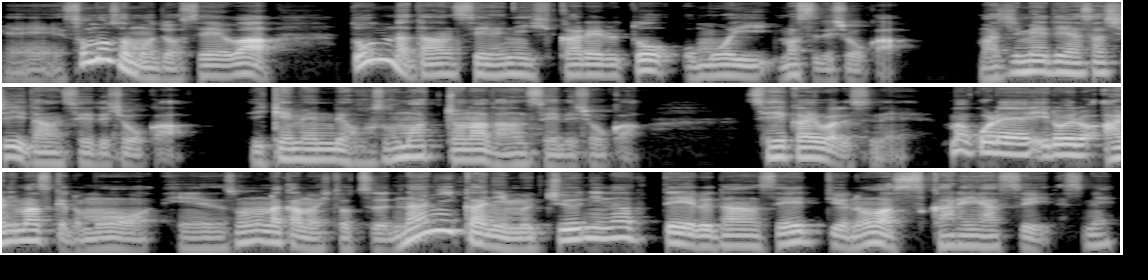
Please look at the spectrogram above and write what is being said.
えーそもそも女性はどんな男性に惹かれると思いますでしょうか？真面目で優しい男性でしょうか？イケメンで細マッチョな男性でしょうか？正解はですね、まあこれいろいろありますけども、えーその中の一つ、何かに夢中になっている男性っていうのは好かれやすいですね。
